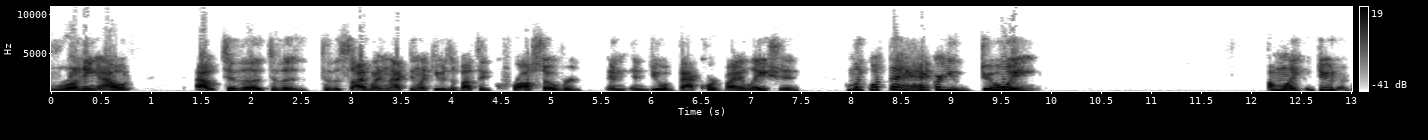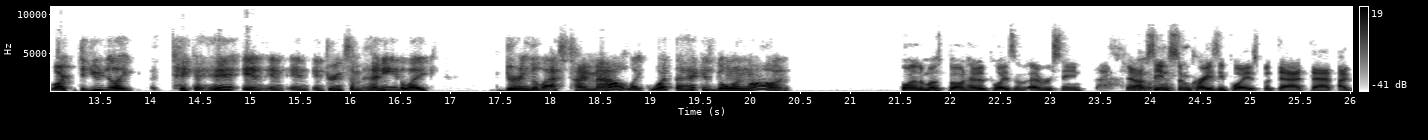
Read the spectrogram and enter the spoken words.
running out out to the to the to the sideline, acting like he was about to cross over and and do a backcourt violation. I'm like, what the heck are you doing? I'm like, dude, like, did you like take a hit and and and, and drink some henny like during the last time out? Like, what the heck is going on? One of the most boneheaded plays I've ever seen. And I've seen some crazy plays, but that that I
